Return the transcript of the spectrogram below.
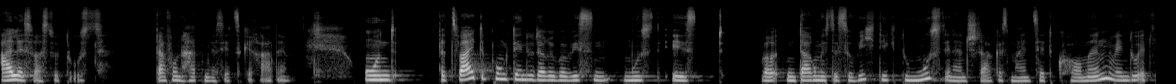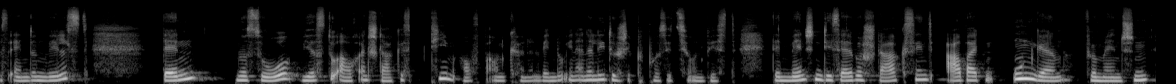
alles, was du tust. Davon hatten wir es jetzt gerade. Und der zweite Punkt, den du darüber wissen musst, ist, und darum ist es so wichtig, du musst in ein starkes Mindset kommen, wenn du etwas ändern willst, denn nur so wirst du auch ein starkes Team aufbauen können, wenn du in einer Leadership-Position bist. Denn Menschen, die selber stark sind, arbeiten ungern für Menschen,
